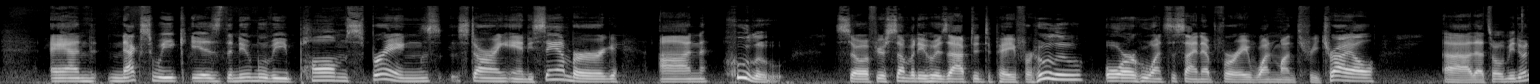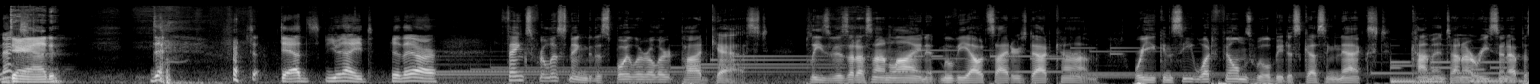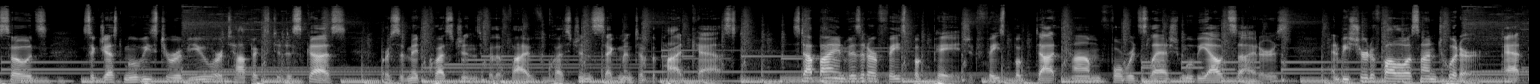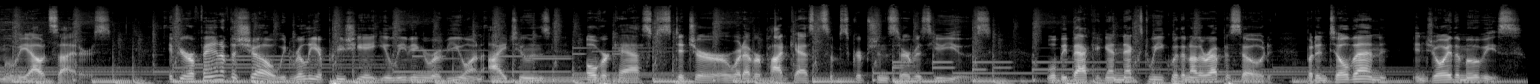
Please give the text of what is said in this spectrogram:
and next week is the new movie Palm Springs, starring Andy Samberg on Hulu. So if you're somebody who has opted to pay for Hulu or who wants to sign up for a one month free trial, uh, that's what we'll be doing next. Dad. Dads unite! Here they are. Thanks for listening to the Spoiler Alert podcast. Please visit us online at movieoutsiders.com, where you can see what films we'll be discussing next, comment on our recent episodes, suggest movies to review or topics to discuss, or submit questions for the Five Questions segment of the podcast. Stop by and visit our Facebook page at facebook.com forward slash movie outsiders, and be sure to follow us on Twitter at Movie Outsiders. If you're a fan of the show, we'd really appreciate you leaving a review on iTunes, Overcast, Stitcher, or whatever podcast subscription service you use. We'll be back again next week with another episode, but until then, enjoy the movies.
